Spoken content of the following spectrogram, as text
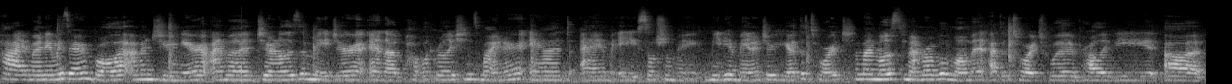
Hi, my name is Erin Bola. I'm a junior. I'm a journalism major and a public relations minor, and I'm a social media manager here at The Torch. My most memorable moment at The Torch would probably be uh,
